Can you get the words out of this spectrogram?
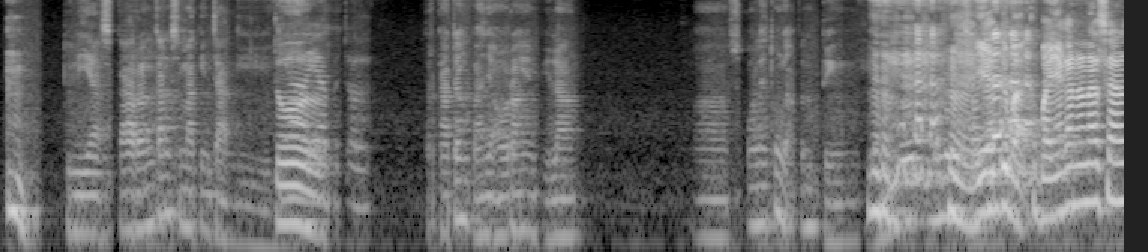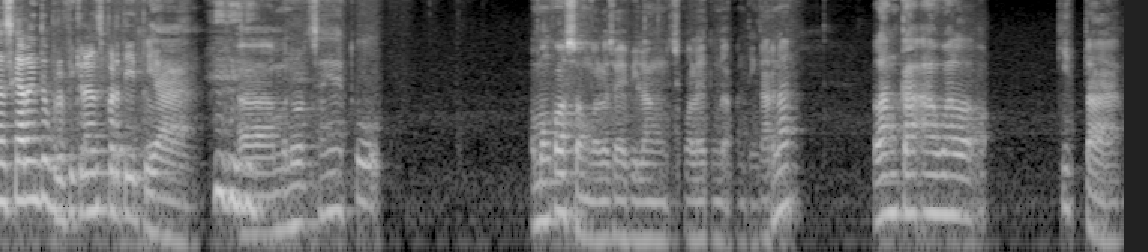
dunia sekarang kan semakin canggih. Betul. Ya, ya betul. Terkadang banyak orang yang bilang "Eh, sekolah itu nggak penting. Iya coba kebanyakan anak sekarang sekarang itu berpikiran seperti itu. Ya, eh, menurut saya itu omong kosong kalau saya bilang sekolah itu nggak penting karena langkah awal kita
